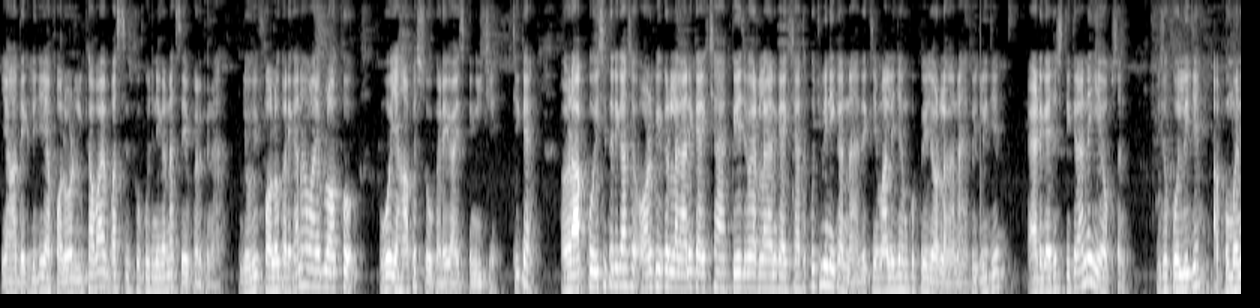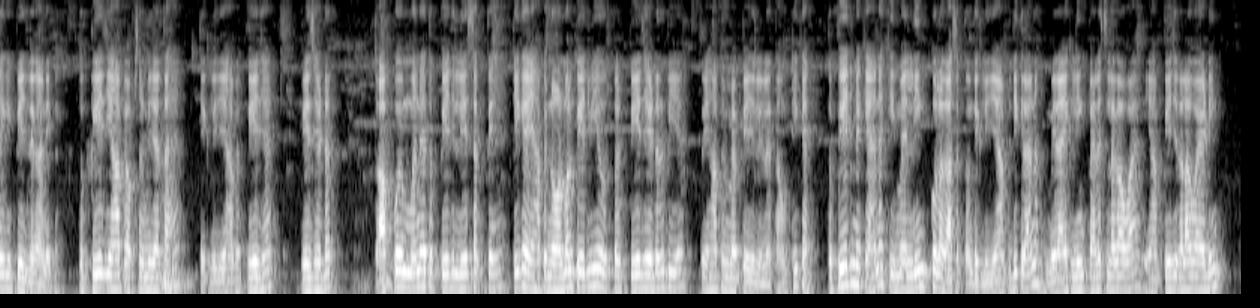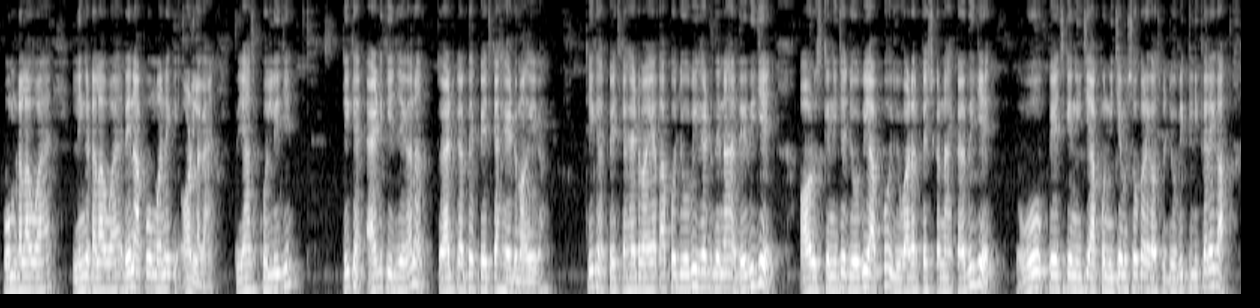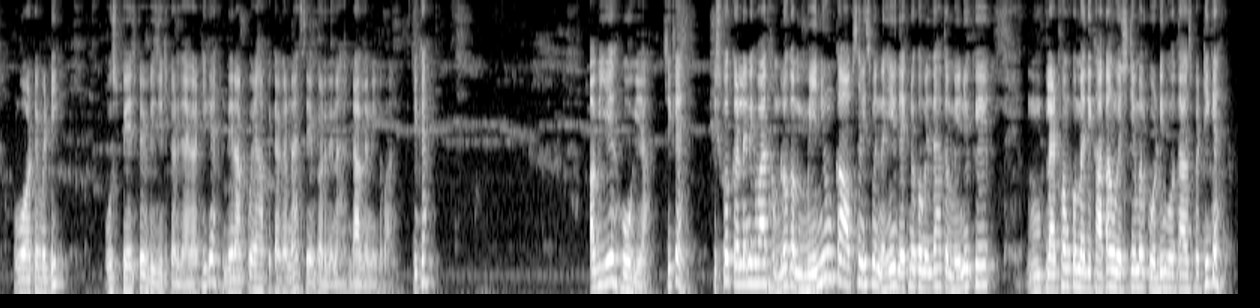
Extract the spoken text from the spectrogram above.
यहाँ देख लीजिए, यहाँ फॉलोअर लिखा हुआ है, बस इसको कुछ नहीं करना सेव कर देना है। जो भी फॉलो करेगा ना हमारे ब्लॉग को, वो यहाँ पे शो करेगा इसके नीचे, ठीक है? अगर आपको इसी तरीक़ा से और भी अगर लगाने का इच्छा है पेज वगैरह लगाने का इच्छा है तो कुछ भी नहीं करना है। देखिए, मान लीजिए हमको पेज और लगाना है तो लीजिए ऐड गैजेट्स दिख रहा है ना, ये ऑप्शन इसको खोल लीजिए, आपको मैंने कि पेज लगाने का। तो पेज यहाँ पे ऑप्शन मिल जाता है, देख लीजिए यहाँ पे पेज है पेज हेडर तो आपको मन है तो पेज ले सकते हैं, ठीक है? यहाँ पे नॉर्मल पेज भी है, उस पर पेज हेडर भी है तो यहाँ पे मैं पेज ले लेता हूँ, ठीक है? तो पेज में क्या है ना कि मैं लिंक को लगा सकता हूँ, देख लीजिए, यहाँ पे दिख रहा है ना, मेरा एक लिंक पहले से लगा हुआ है, यहाँ पेज डाला हुआ है एडिंग होम डाला हुआ है लिंक डाला हुआ है देन आपको मन कि और लगाएँ तो यहाँ से खोल लीजिए, ठीक है? ऐड कीजिएगा ना तो ऐड करते पेज का हेड मांगेगा, ठीक है? पेज का हेड मांगेगा तो आपको जो भी हेड देना है दे दीजिए, और उसके नीचे जो भी आपको यू पेस्ट करना है कर दीजिए, वो पेज के नीचे आपको नीचे में शो करेगा, उस पर जो भी क्लिक करेगा, वो ऑटोमेटिक उस पेज पे विज़िट कर जाएगा, ठीक है? देन आपको यहाँ पे क्या करना है? सेव कर देना है डाल देने के बाद, ठीक है? अब ये हो गया, ठीक है? इसको कर लेने के बाद हम लोग का मेन्यू का ऑप्शन इसमें नहीं देखने को मिलता है तो मेन्यू के प्लेटफॉर्म को मैं दिखाता हूँ एच कोडिंग होता है उस पर, ठीक है?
